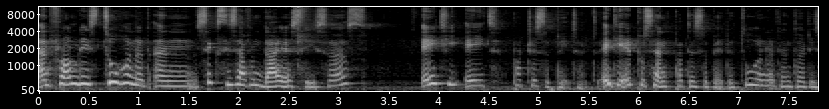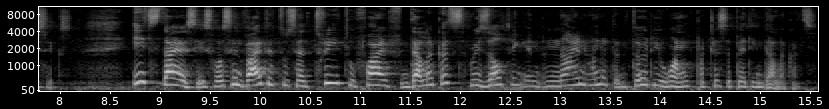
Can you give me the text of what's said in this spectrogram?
And from these 267 dioceses, 88 participated. 88% participated, 236. Each diocese was invited to send three to five delegates, resulting in 931 participating delegates.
